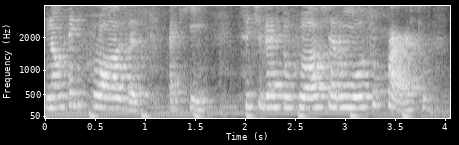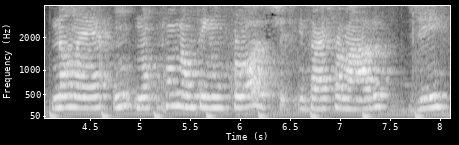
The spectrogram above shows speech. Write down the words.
Não tem closet aqui. Se tivesse um closet, era um outro quarto. Não é um, não, como não tem um closet, então é chamado de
